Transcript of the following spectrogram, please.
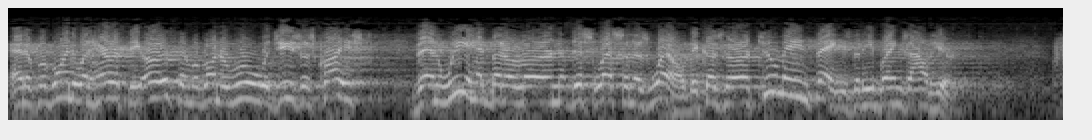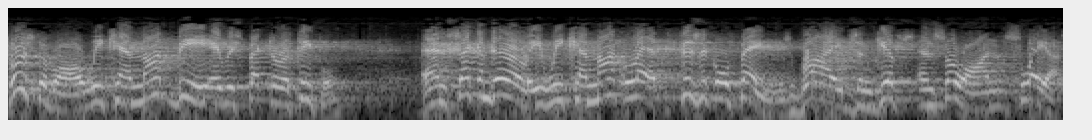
and if we're going to inherit the earth and we're going to rule with Jesus Christ, then we had better learn this lesson as well, because there are two main things that he brings out here. First of all, we cannot be a respecter of people. And secondarily, we cannot let physical things, bribes and gifts and so on, sway us.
